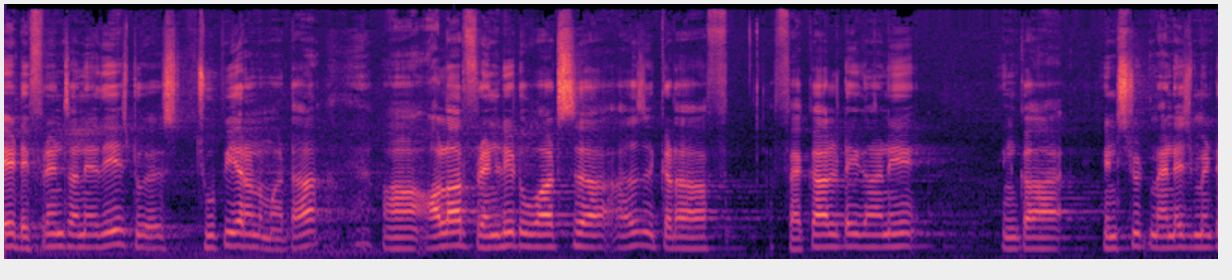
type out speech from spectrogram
ఏ డిఫరెన్స్ అనేది చూపియరనమాట all are friendly towards us ఇక్కడ ఫ్యాకల్టీ కానీ ఇంకా ఇన్స్టిట్యూట్ మేనేజ్మెంట్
